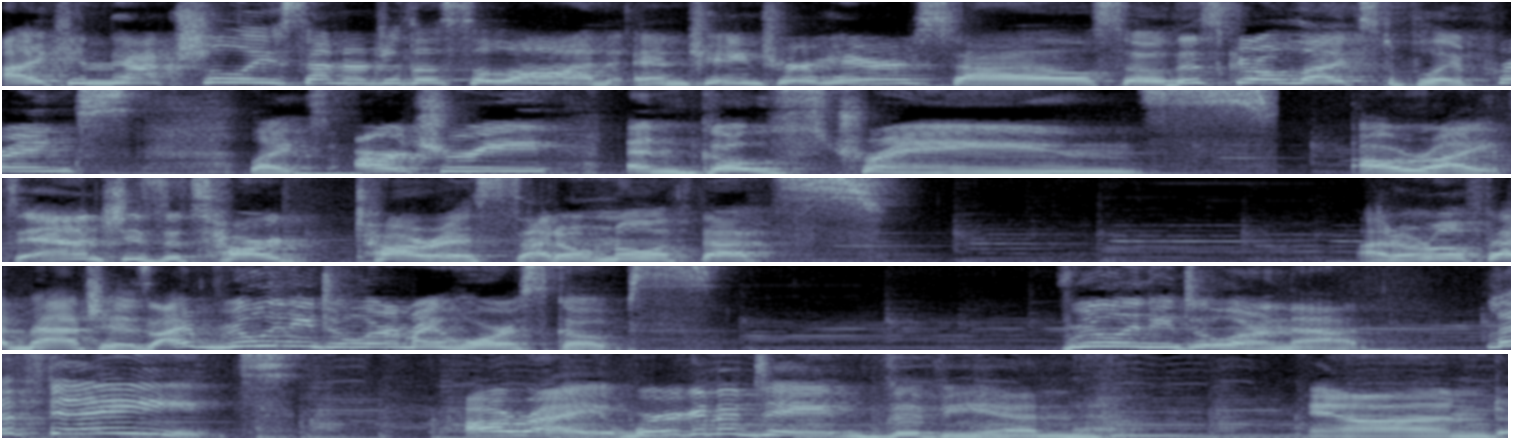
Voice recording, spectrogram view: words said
I can actually send her to the salon and change her hairstyle. So this girl likes to play pranks, likes archery, and ghost trains. All right, and she's a tar- Taurus. I don't know if that's. I don't know if that matches. I really need to learn my horoscopes. Really need to learn that. Let's date! All right, we're gonna date Vivian. And,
